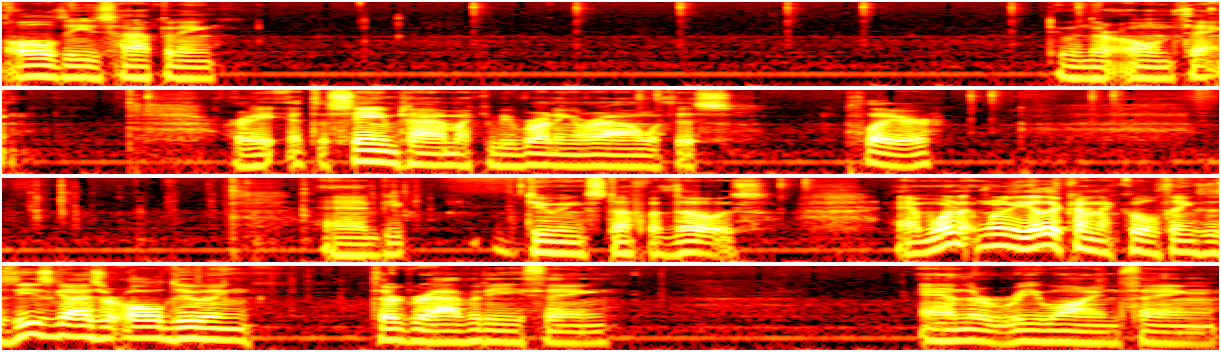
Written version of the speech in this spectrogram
all these happening doing their own thing. Right? At the same time I can be running around with this player and be doing stuff with those. And one, one of the other kind of cool things is these guys are all doing their gravity thing and their rewind thing.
